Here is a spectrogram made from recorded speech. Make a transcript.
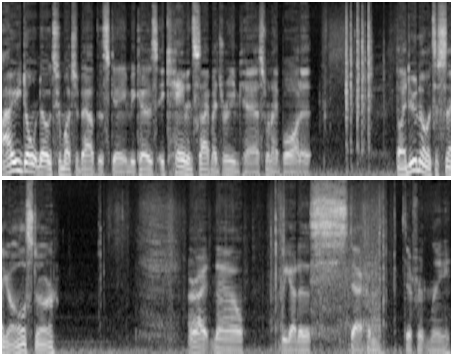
I don't know too much about this game because it came inside my Dreamcast when I bought it. Though I do know it's a Sega All-Star. Alright, now we gotta stack them differently.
